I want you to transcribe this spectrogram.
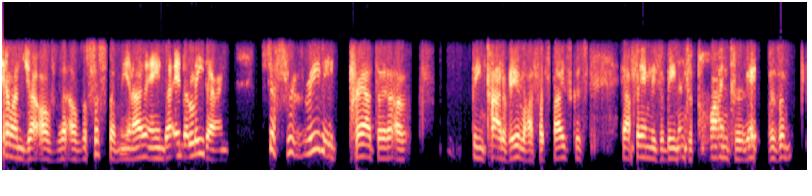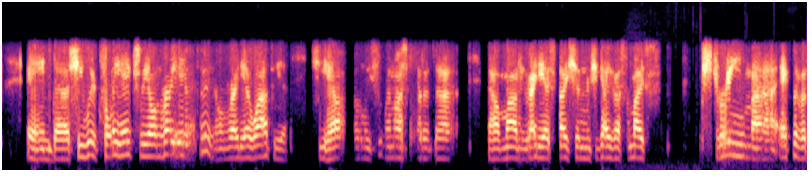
challenger of the of the system, you know, and and a leader, and just really proud to have been part of her life, I suppose, because our families have been intertwined through activism, and uh, she worked for me actually on radio too, on Radio Wātea, she helped when, when I started uh, our Māori radio station. She gave us the most extreme uh, activist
